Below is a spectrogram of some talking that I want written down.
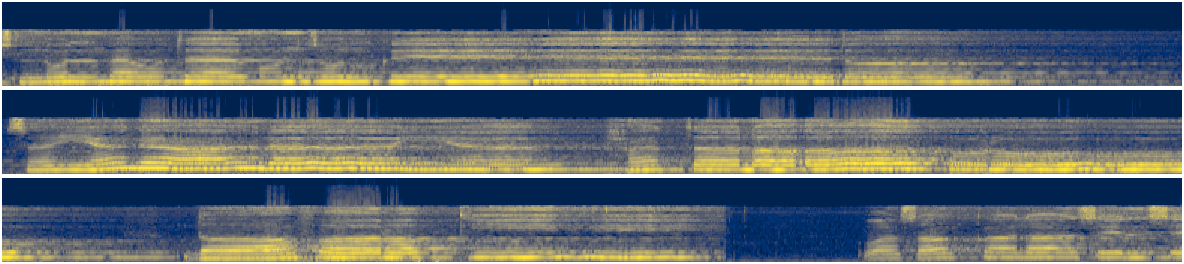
مثل الموتى منذ القيدة. سيد علي حتى لا أخرج ضعف ربطي وصقل سلسلتي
